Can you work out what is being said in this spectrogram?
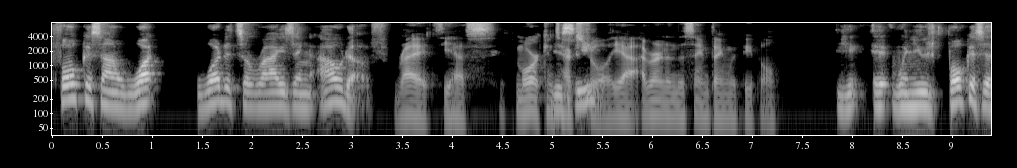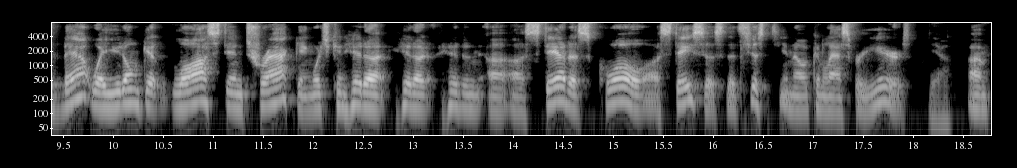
Focus on what what it's arising out of. Right. Yes. More contextual. Yeah. I run into the same thing with people. You, it, when you focus it that way, you don't get lost in tracking, which can hit a hit a hit an, uh, a status quo, a stasis that's just you know can last for years. Yeah. Um,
